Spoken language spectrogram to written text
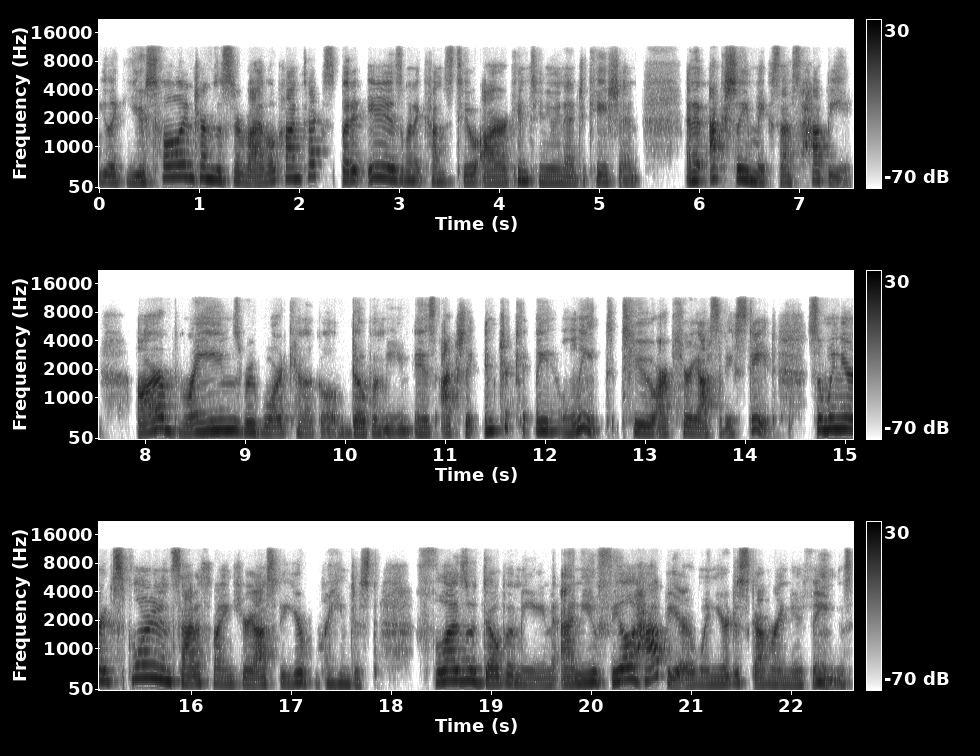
like useful in terms of survival context, but it is when it comes to our continuing education. And it actually makes us happy our brain's reward chemical dopamine is actually intricately linked to our curiosity state. So when you're exploring and satisfying curiosity, your brain just floods with dopamine and you feel happier when you're discovering new things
